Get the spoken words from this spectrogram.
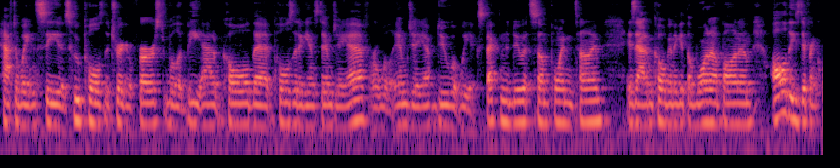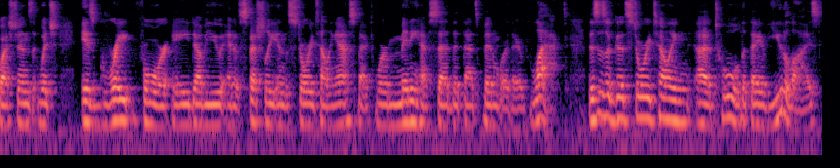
have to wait and see is who pulls the trigger first. Will it be Adam Cole that pulls it against MJF, or will MJF do what we expect him to do at some point in time? Is Adam Cole going to get the one up on him? All these different questions, which is great for AEW and especially in the storytelling aspect, where many have said that that's been where they've lacked. This is a good storytelling uh, tool that they have utilized,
